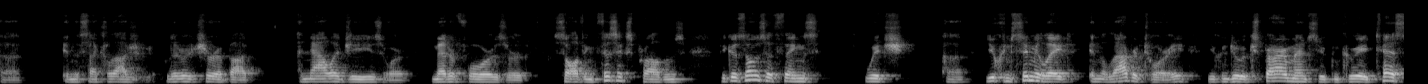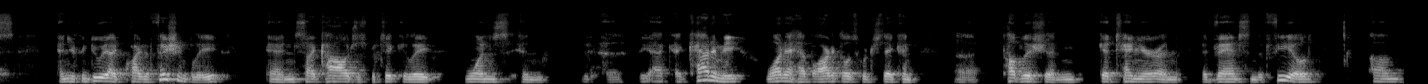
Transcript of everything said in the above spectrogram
uh, in the psychological literature about analogies or metaphors or solving physics problems, because those are things which uh, you can simulate in the laboratory. You can do experiments, you can create tests, and you can do that quite efficiently. And psychologists, particularly ones in the academy want to have articles which they can uh, publish and get tenure and advance in the field. Um,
